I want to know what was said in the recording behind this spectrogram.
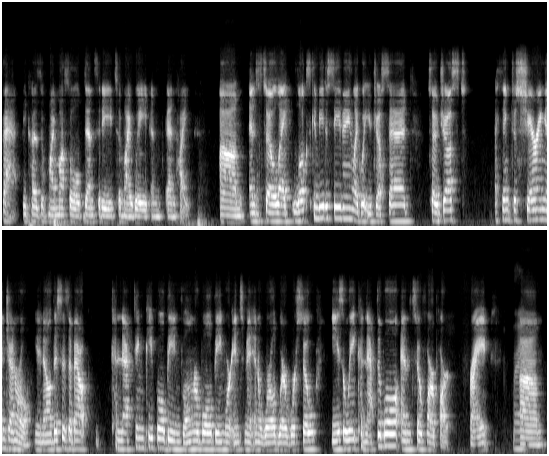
fat because of my muscle density to my weight and, and height. Um, and so like looks can be deceiving, like what you just said. So just I think just sharing in general, you know, this is about connecting people, being vulnerable, being more intimate in a world where we're so easily connectable and so far apart, right? Right. Um,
